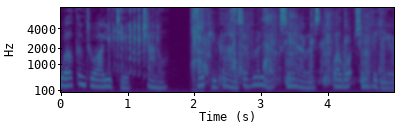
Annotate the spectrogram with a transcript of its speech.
Welcome to our YouTube channel. Hope you guys have relaxing hours while watching video.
